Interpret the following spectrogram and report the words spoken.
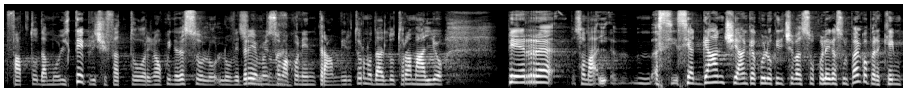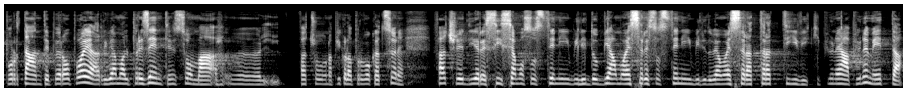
fatto da molteplici fattori, no? quindi adesso lo, lo vedremo insomma, con entrambi. Ritorno dal dottor Amaglio per, insomma, si, si, agganci anche a quello che diceva il suo collega sul palco perché è importante, però poi arriviamo al presente, insomma, eh, faccio una piccola provocazione, facile dire sì, siamo sostenibili, dobbiamo essere sostenibili, dobbiamo essere attrattivi, chi più ne ha più ne metta,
